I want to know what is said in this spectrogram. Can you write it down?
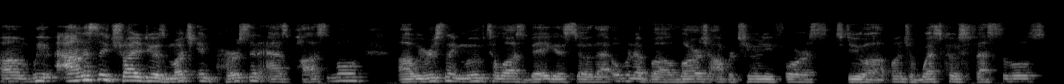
Um, we honestly try to do as much in person as possible. Uh, we recently moved to Las Vegas, so that opened up a large opportunity for us to do a bunch of West Coast festivals.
